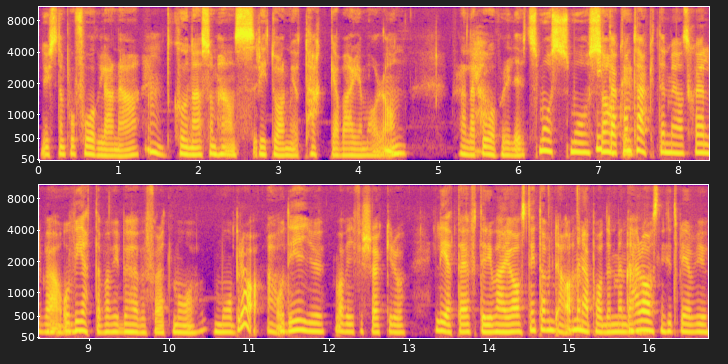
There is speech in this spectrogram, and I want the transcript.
lyssna på fåglarna, kunna som hans ritual med att tacka varje morgon. För alla gåvor i livet. Små, små Mm. Hitta saker. kontakten med oss själva och veta vad vi behöver för att må, må bra. Ja. Och det är ju vad vi försöker att leta efter i varje avsnitt av, av den här podden. Men det här avsnittet blev ju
